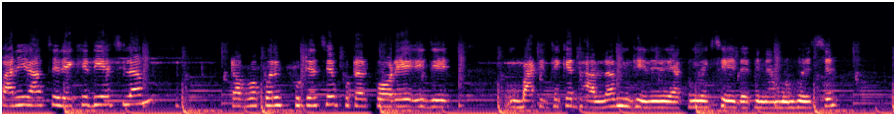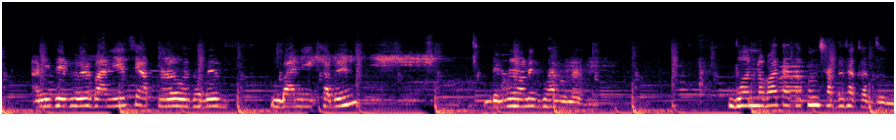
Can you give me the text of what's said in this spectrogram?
পানির আছে রেখে দিয়েছিলাম টকবক করে ফুটেছে, ফোটার পরে এই যে বাটি থেকে ঢাললাম, ঢেলে এখন দেখছি এই দেখেন এমন হয়েছে। আমি যেভাবে বানিয়েছি আপনারা ওইভাবে বানিয়ে খাবেন। দেখবেন অনেক ভালো লাগে ধন্যবাদ এতক্ষণ সাথে থাকার জন্য।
